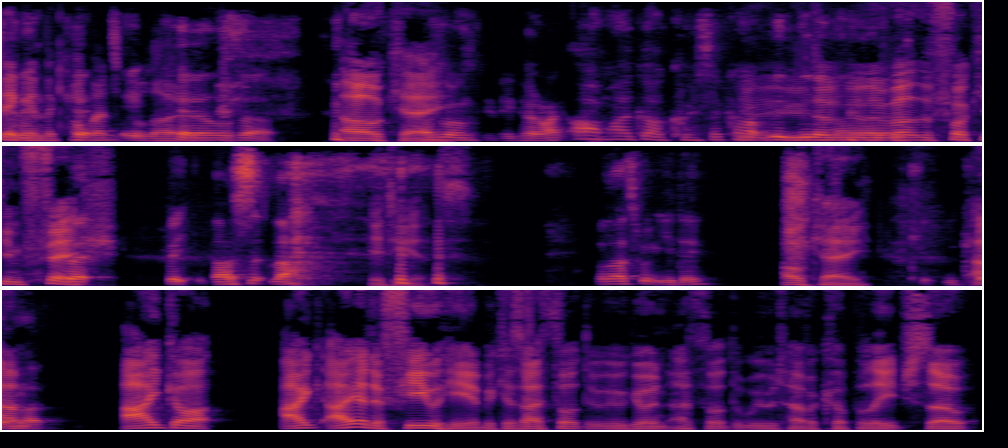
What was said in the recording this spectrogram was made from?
thing in the it cur- comments it below. curls up. okay. Everyone's gonna be going like, "Oh my god, Chris, I can't You believe you don't don't know." know that." about the fucking fish, But that's that. idiots. But that's what you do. Okay, You Um. I got. I, I had a few here because I thought that we were going. I thought that we would have a couple each. So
